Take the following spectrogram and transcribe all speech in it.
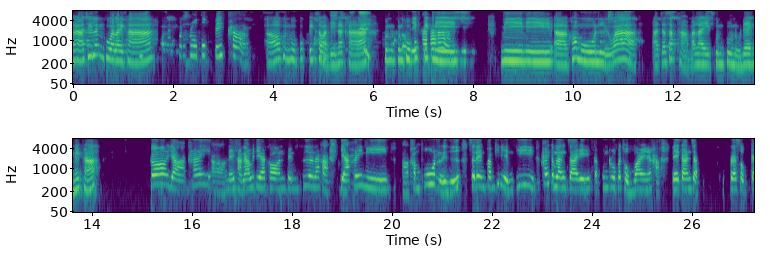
นะคะ ชื่อเล่นคุณครูอะไรคะคุณครูปุ๊กปิ๊กค่ะ อ๋อคุณครูปุ๊กปิ๊กสวัสดีนะคะ คุณคุณครูสวัสดีปุ๊กปิ๊กค่ะมี มีมีอ่าข้อมูลหรือว่า อาจจะซักถามอะไรคุณครูหนูแดงไหมคะ ก็อยากให้อ่าในฐานะวิทยากรเป็นเพื่อนนะคะ อยากให้มีอ่าคำพูดหรือแสดงความคิดเห็นที่ให้กำลังใจกับคุณครูปฐมวัยนะคะ ในการจัดประสบก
